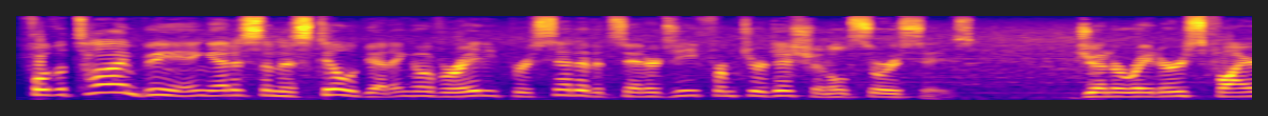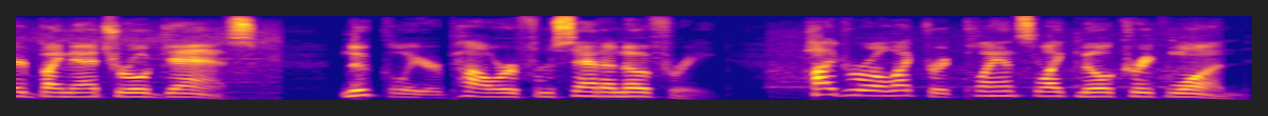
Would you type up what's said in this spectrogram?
For the time being, Edison is still getting over 80% of its energy from traditional sources. Generators fired by natural gas, nuclear power from San Onofre, hydroelectric plants like Mill Creek 1,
